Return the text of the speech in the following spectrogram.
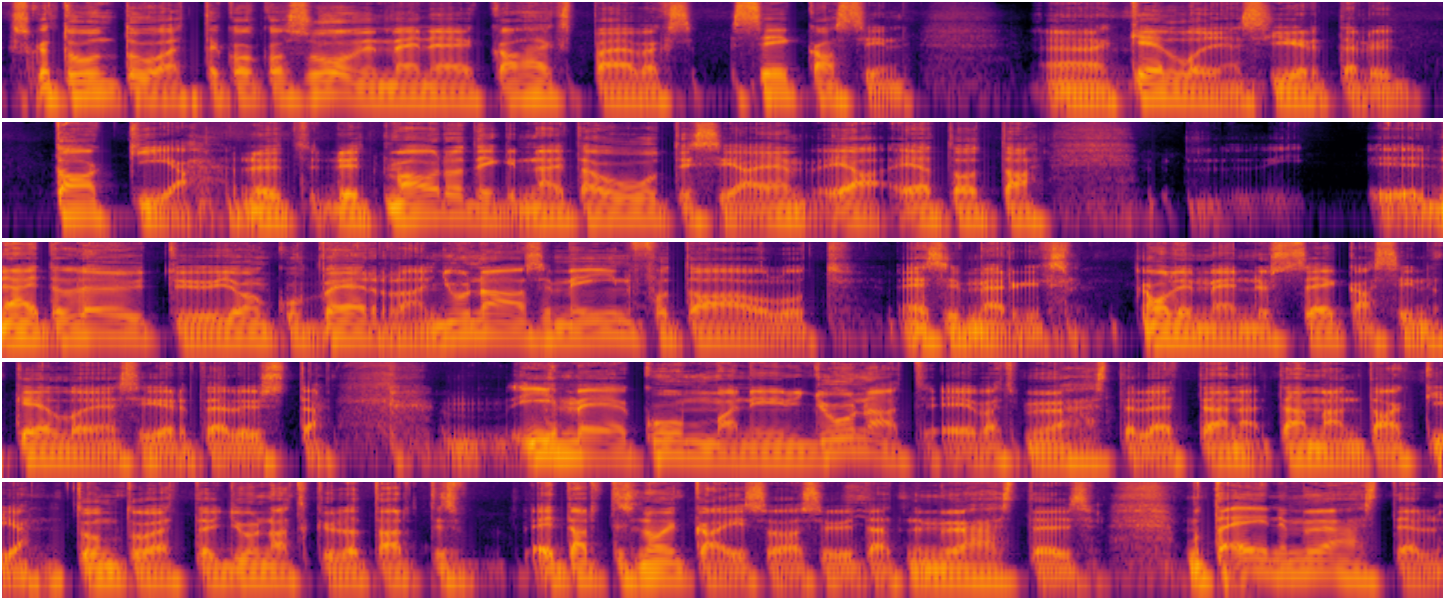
Koska tuntuu, että koko Suomi menee kahdeksi päiväksi sekasin äh, kellojen siirtelyn takia. Nyt, nyt mä odotinkin näitä uutisia ja, ja, ja tota, näitä löytyy jonkun verran. Juna-asemme infotaulut esimerkiksi oli mennyt sekasin kellojen siirtelystä. Ihme ja kumma, niin junat eivät myöhästele tämän, tämän takia. Tuntuu, että junat kyllä tarttis, ei tarvitsisi noinkaan isoa syytä, että ne myöhästelisi. Mutta ei ne myöhästely.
